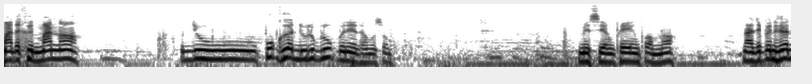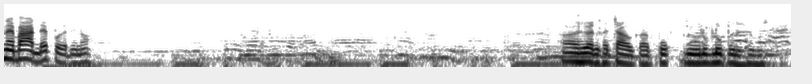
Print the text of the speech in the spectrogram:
มาแต่ขึ้นมันเนาะ มันอยู่ปุกเฮือนอยู่ลุบๆไปเนี่ยท่านผู้ชม มีเสียงเพลงพร้อมเนาะน่าจะเป็นเพื่อนในบ้านได้เปิดนี่เนาะเฮือนข้าเจ้ากับปุกอยู่ลุบๆไปนี่ยท่านผู้ชม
